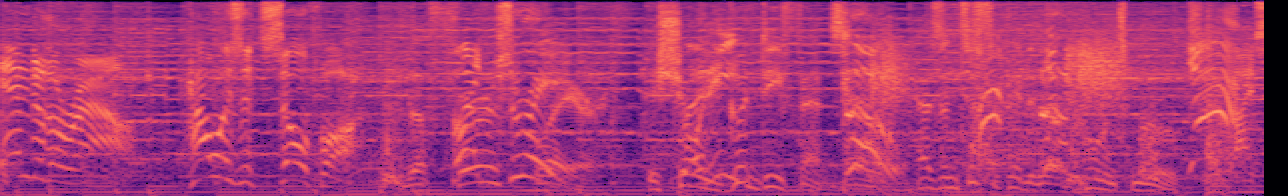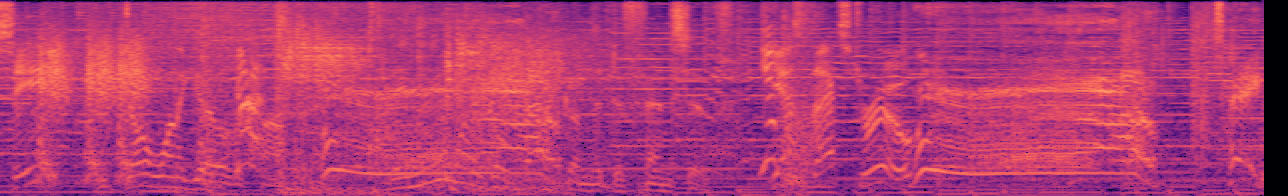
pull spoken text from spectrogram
End of the round. How is it so far? The first three. player is showing Ready? good defense. Go! Has anticipated their opponent's moves. I see. They don't want to get overconfident. They may want to go back on the defensive. Yes, that's true. Take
